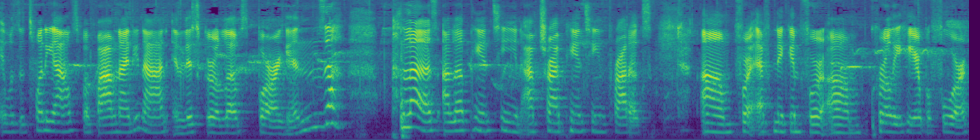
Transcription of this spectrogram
it was a 20 ounce for $5.99, and this girl loves bargains. Plus, I love Pantene. I've tried Pantene products um, for ethnic and for um, curly hair before,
